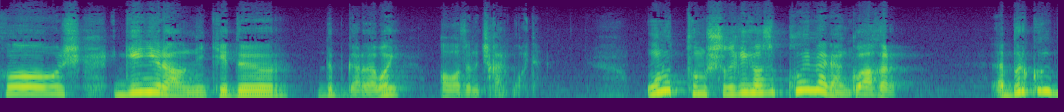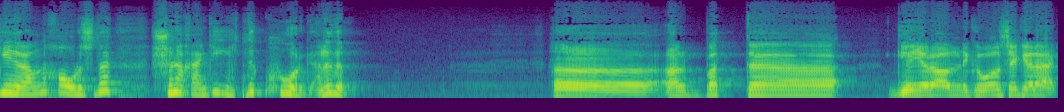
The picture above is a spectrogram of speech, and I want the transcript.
xo'sh generalnikidir deb gardaboy ovozini chiqarib qo'ydi. Uni tumshug'iga yozib qo'ymaganku axir. Bir kun generalni hovlisida shunaqangi itni ko'rgan edim ha albatta generalniki bo'lsa kerak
